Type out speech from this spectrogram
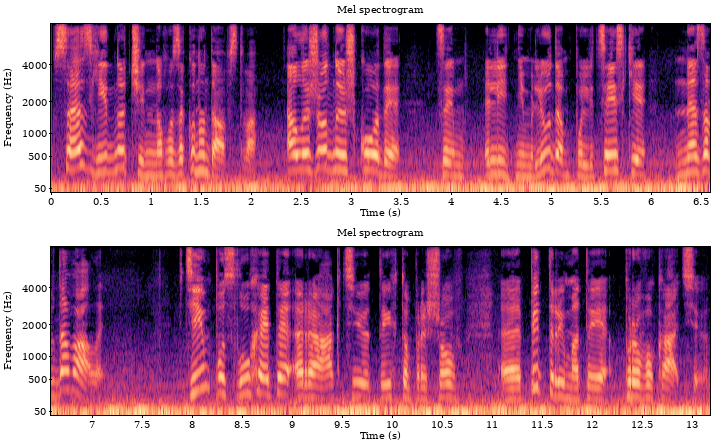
Все згідно чинного законодавства. Але жодної шкоди цим літнім людям поліцейські не завдавали. Втім, послухайте реакцію тих, хто прийшов е, підтримати провокацію.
